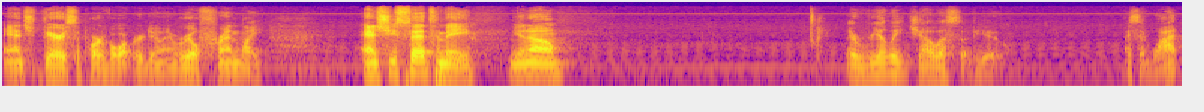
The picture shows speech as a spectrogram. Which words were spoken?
and she's very supportive of what we we're doing, real friendly. And she said to me, You know, they're really jealous of you. I said, What?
